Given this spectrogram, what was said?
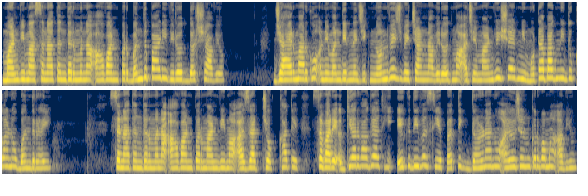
માંડવીમાં સનાતન ધર્મના આહવાન પર બંધ પાડી વિરોધ દર્શાવ્યો. જાહેર માર્ગો અને મંદિર નજીક નોનવેજ વેચાણના વિરોધમાં આજે માંડવી શહેરની મોટાભાગની દુકાનો બંધ રહી. સનાતન ધર્મના આહવાન પર માંડવીમાં આઝાદ ચોક ખાતે સવારે અગિયાર વાગ્યાથી એક દિવસીય પ્રતિક ધરણાનું આયોજન કરવામાં આવ્યું.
